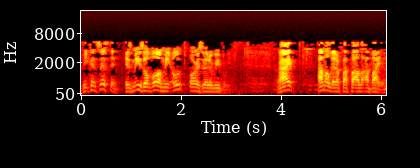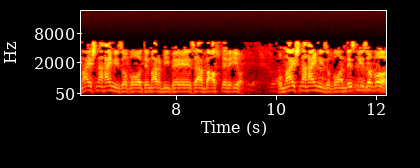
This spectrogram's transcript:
Be consistent. Is mizovo a mi'ut or is it a ribui? Right? Amal papa la'abaye. Ma yishna hay mizovo demar bibe zav ba'al shte re'iyot. ומה ישנה היי מזובו, and this מזובו,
